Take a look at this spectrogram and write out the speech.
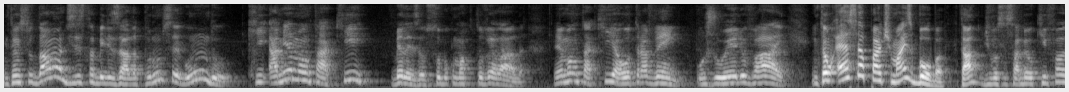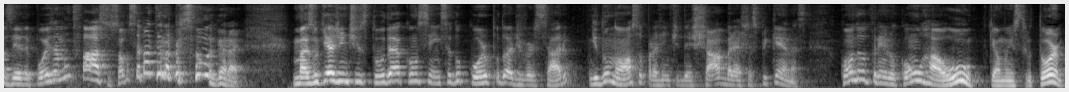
Então isso dá uma desestabilizada por um segundo, que a minha mão tá aqui, beleza, eu subo com uma cotovelada. Minha mão tá aqui, a outra vem, o joelho vai. Então essa é a parte mais boba, tá? De você saber o que fazer depois é muito fácil, só você bater na pessoa, caralho. Mas o que a gente estuda é a consciência do corpo do adversário e do nosso pra gente deixar brechas pequenas. Quando eu treino com o Raul, que é o meu instrutor,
